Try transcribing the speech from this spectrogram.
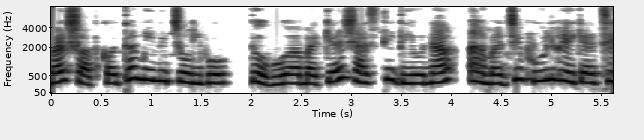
মার সব কথা মেনে চলবো। তবুও আমাকে আর শাস্তি দিও না। আমার যে ভুল হয়ে গেছে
